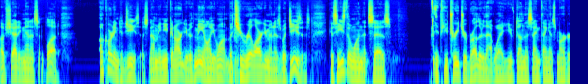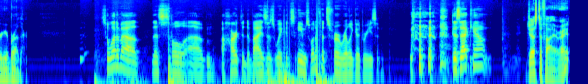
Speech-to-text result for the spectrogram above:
of shedding innocent blood according to Jesus. Now, I mean, you can argue with me all you want, but your real argument is with Jesus because he's the one that says, if you treat your brother that way, you've done the same thing as murder your brother. So what about this whole um, a heart that devises wicked schemes? What if it's for a really good reason? Does that count? Justify it, right?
